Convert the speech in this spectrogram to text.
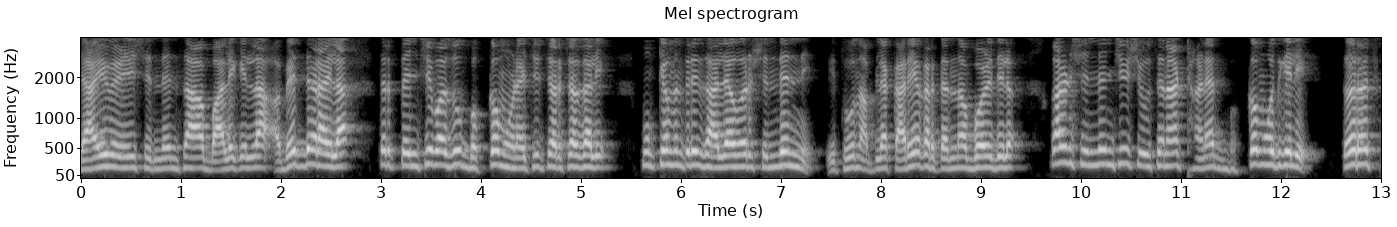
त्याही वेळी शिंदेंचा हा बालेकिल्ला अभेद्य राहिला तर त्यांची बाजू भक्कम होण्याची चर्चा झाली. मुख्यमंत्री झाल्यावर शिंदेंनी इथून आपल्या कार्यकर्त्यांना बळ दिलं. कारण शिंदेची शिवसेना ठाण्यात भक्कम होत गेली. तरच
